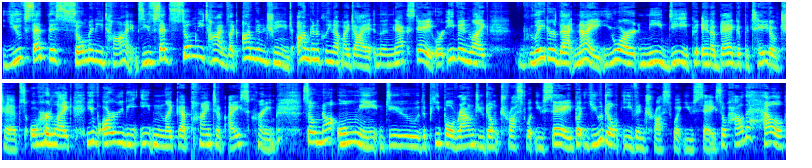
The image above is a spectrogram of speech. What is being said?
you've said this so many times. You've said so many times, like, I'm going to change, I'm going to clean up my diet. And the next day, or even like later that night you are knee deep in a bag of potato chips or like you've already eaten like a pint of ice cream. So not only do the people around you don't trust what you say but you don't even trust what you say. So how the hell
